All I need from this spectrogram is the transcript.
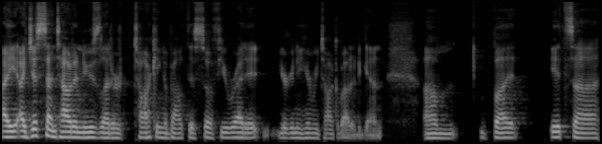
I, I just sent out a newsletter talking about this. So if you read it, you're going to hear me talk about it again. Um, but it's, uh,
